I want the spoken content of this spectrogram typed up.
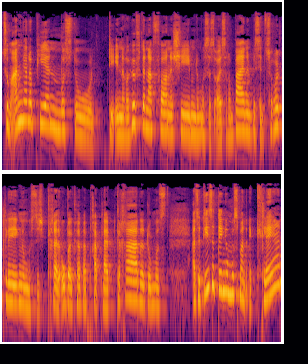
zum Angaloppieren musst du die innere Hüfte nach vorne schieben, du musst das äußere Bein ein bisschen zurücklegen, du musst dich, der Oberkörper bleibt gerade, du musst also diese Dinge muss man erklären,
